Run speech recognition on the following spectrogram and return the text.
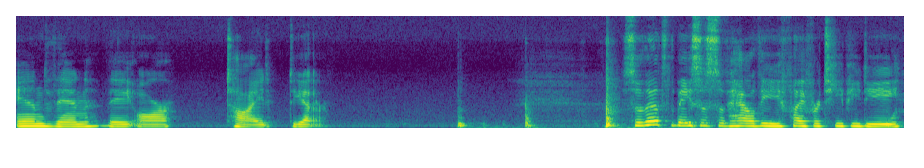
and then they are tied together. So that's the basis of how the Pfeiffer TPD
